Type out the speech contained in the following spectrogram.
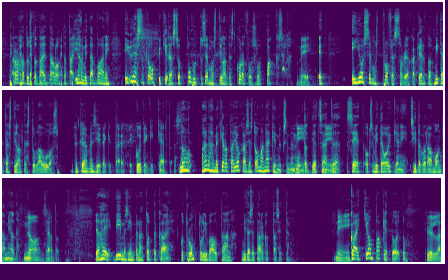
rahoitusta tai taloutta tai ihan mitä vaan, niin ei yhdessäkään oppikirjassa ole puhuttu semmoista tilanteesta, että korot voisi olla pakkasella. Niin. Et ei ole semmoista professoria, joka kertoo, että mitä tästä tilanteesta tullaan ulos. No kyllähän me siitäkin taidettiin kuitenkin kertoa. sitä. No ainahan me kerrotaan jokaisesta oma näkemyksemme, Niin, mutta tiedätkö, niin. että se, että onko se miten oikein, niin siitä voidaan olla monta mieltä. no se on totta. Ja hei, viimeisimpänä totta kai, kun Trump tuli valtaan, mitä se tarkoittaa sitten? Niin, Kaikki on paketoitu. kyllä.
